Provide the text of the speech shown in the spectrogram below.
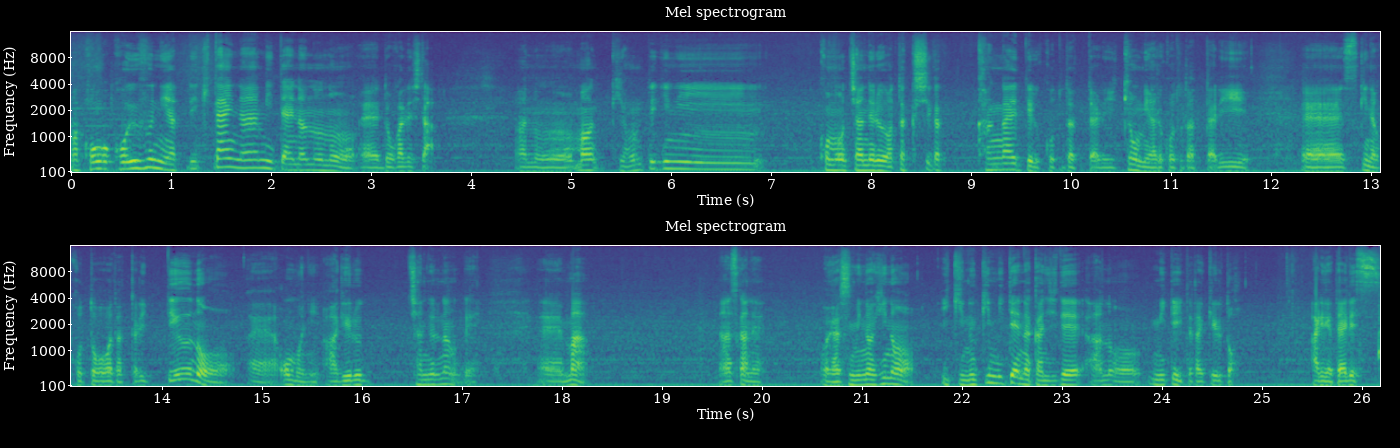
まあ、今後こういう風にやっていきたいなみたいなのの、え、動画でした。あのまあ基本的にこのチャンネル私が考えてることだったり興味あることだったり、えー、好きなことだったりっていうのを、えー、主に上げるチャンネルなので、えー、まあなんですかねお休みの日の息抜きみたいな感じであの見ていただけるとありがたいです。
